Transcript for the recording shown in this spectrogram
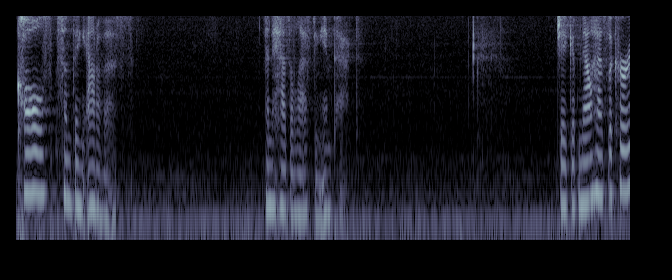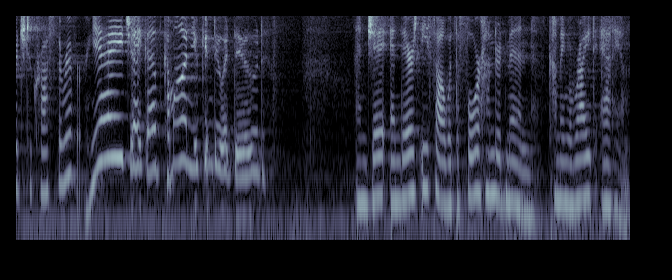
Calls something out of us and it has a lasting impact. Jacob now has the courage to cross the river. Yay, Jacob, come on, you can do it, dude. And, and there's Esau with the 400 men coming right at him.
